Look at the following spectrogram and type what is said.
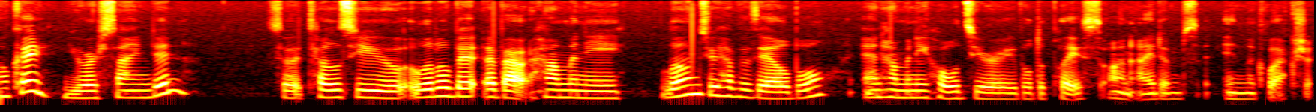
Okay, you are signed in. So it tells you a little bit about how many loans you have available and how many holds you're able to place on items in the collection.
